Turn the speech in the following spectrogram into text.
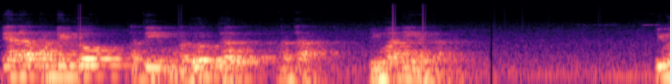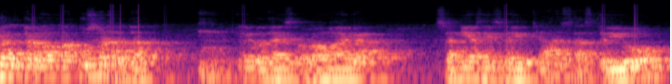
ત્યાંના પંડિતો અતિ મદોદ્ધત હતા, ભીમાની હતા. વિવાદ કરવામાં કુશળ હતા. એટલે બધાએ સભામાં આવ્યા. સન્યાસી સહિત ચાર શાસ્ત્રીઓ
